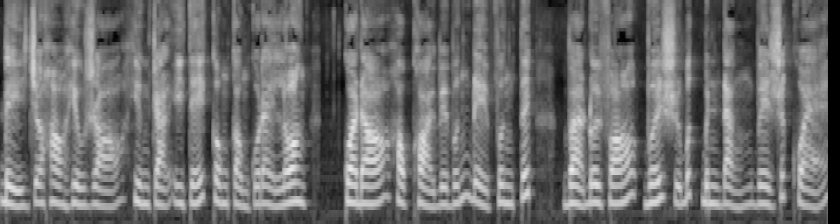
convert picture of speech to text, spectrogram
để cho họ hiểu rõ hiện trạng y tế công cộng của Đài Loan, qua đó học hỏi về vấn đề phân tích và đối phó với sự bất bình đẳng về sức khỏe.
